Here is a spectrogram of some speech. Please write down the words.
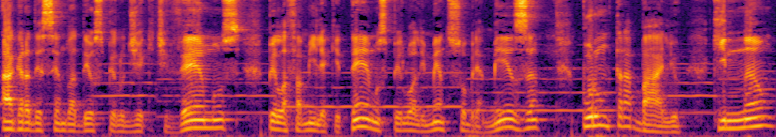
agradecendo a Deus pelo dia que tivemos, pela família que temos, pelo alimento sobre a mesa, por um trabalho que não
